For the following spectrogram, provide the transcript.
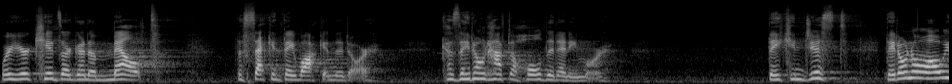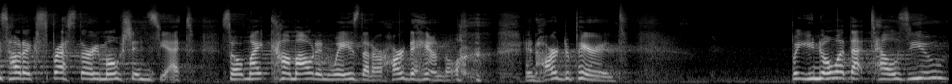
where your kids are going to melt the second they walk in the door because they don't have to hold it anymore. They can just they don't know always how to express their emotions yet, so it might come out in ways that are hard to handle and hard to parent. But you know what that tells you?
